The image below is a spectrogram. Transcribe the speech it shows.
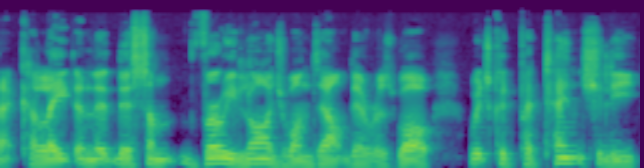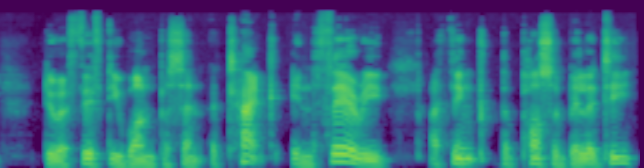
that collate, and there's some very large ones out there as well, which could potentially do a 51% attack. In theory, I think the possibility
